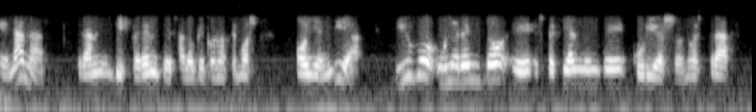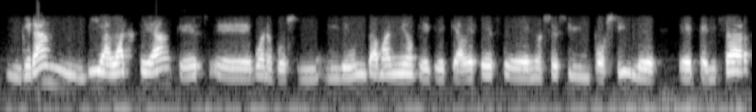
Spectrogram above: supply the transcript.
enanas, eran diferentes a lo que conocemos hoy en día. Y hubo un evento eh, especialmente curioso. Nuestra gran Vía Láctea, que es eh, bueno pues de un tamaño que, que, que a veces eh, nos es imposible eh, pensar,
